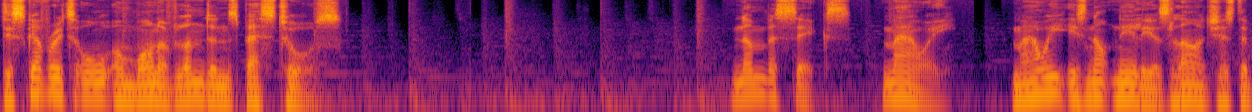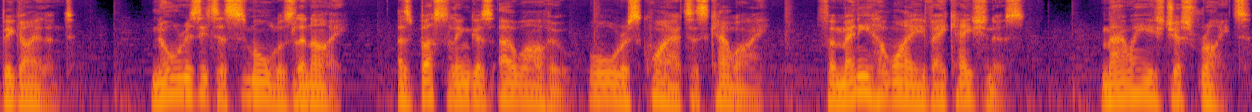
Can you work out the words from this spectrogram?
Discover it all on one of London's best tours. Number 6. Maui. Maui is not nearly as large as the Big Island, nor is it as small as Lanai, as bustling as Oahu, or as quiet as Kauai. For many Hawaii vacationers, Maui is just right,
